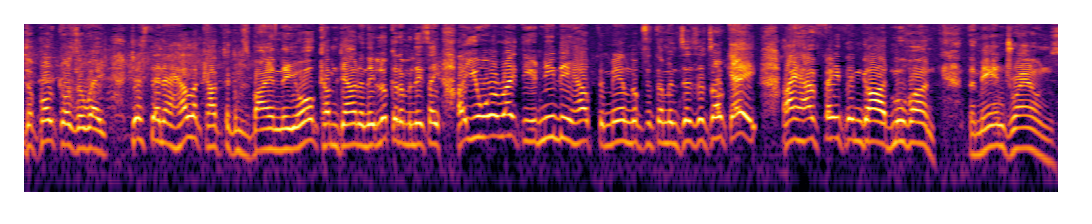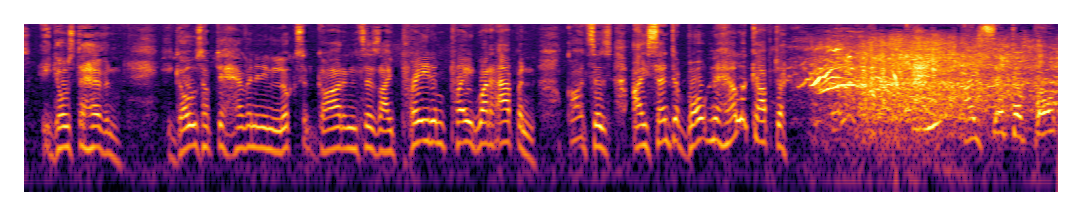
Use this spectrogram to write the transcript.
The boat goes away. Just then a helicopter comes by and they all come down and they look at him and they say, Are you all right? Do you need any help? The man looks at them and says, It's okay. I have faith in God. Move on. The man drowns. He goes to heaven. He goes up to heaven and he looks at God and says, I prayed and prayed. What happened? God says, I sent a boat and a helicopter. I sent a boat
